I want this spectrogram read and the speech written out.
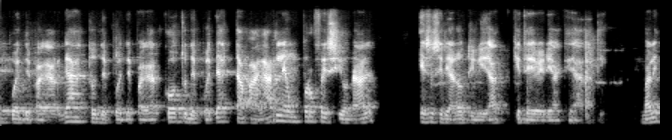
Después de pagar gastos, después de pagar costos, después de hasta pagarle a un profesional, eso sería la utilidad que te debería quedar a ti. ¿Vale?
